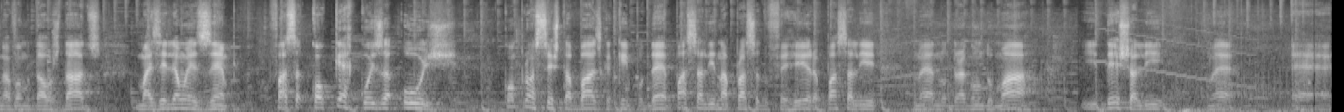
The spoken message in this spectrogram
nós vamos dar os dados, mas ele é um exemplo. Faça qualquer coisa hoje. Compre uma cesta básica, quem puder, passa ali na Praça do Ferreira, passa ali né, no Dragão do Mar, e deixa ali, não é? é?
